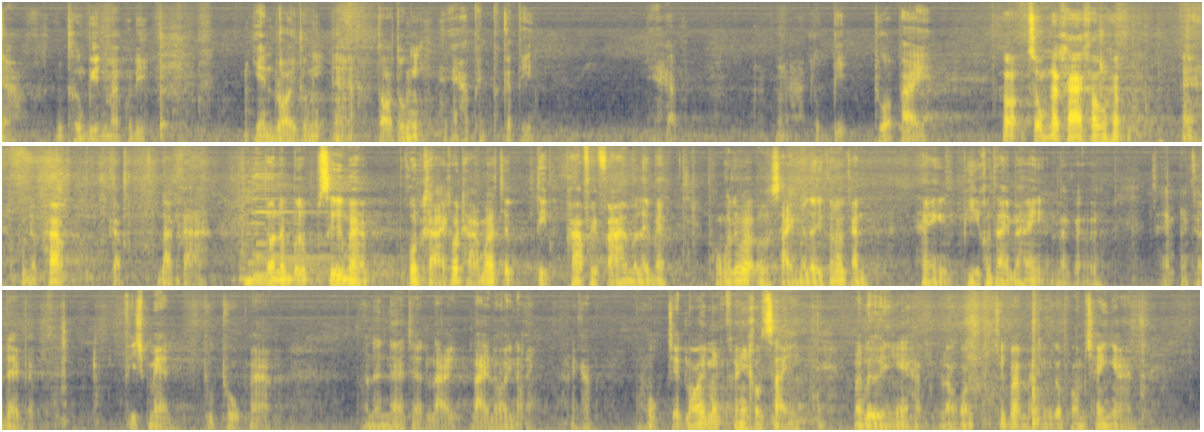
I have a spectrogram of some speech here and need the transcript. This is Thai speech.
นะเครื่องบินมาพอดี เห็นรอยตรงนี้ต่อตรงนี้นะครับเป็นปกตินะครับลูกบิดทั่วไป ก็สมราคาเขาครับคุณภาพกับราคา ตอนนั้นซื้อมาคนขายเขาถามว่าจะติดภาพไฟฟ้ามาเลยไหมผมก็เลยว่าเออใส่มาเลยก็แล้วกัน ให้พี่เขาใส่มาให้ แล้วก็เออใส่มาก็ได้แบบฟิชแมนถูกๆมาตอนนั้นน่าจะหลายหลายร้อยหน่อยนะครับหกเจ็ดร้อยมันให้เขาใส่มาเลยอย่างเงี้ยครับ เราก็คิดว่ามาถึงก็พร้อมใช้งาน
